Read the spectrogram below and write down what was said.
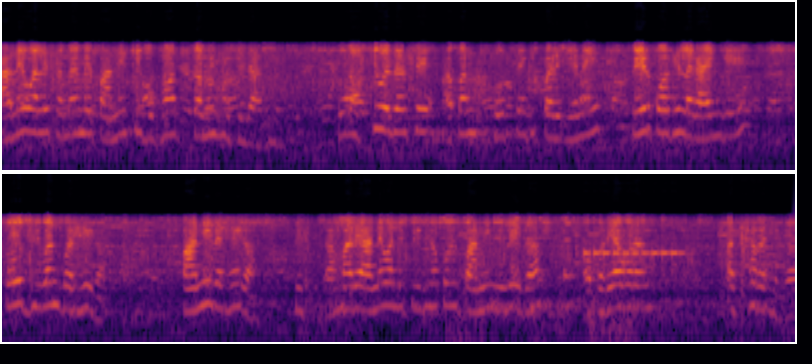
आने वाले समय में पानी की बहुत कमी होती जा रही है। तो उसकी वजह से अपन सोचते हैं कि पर यानी पेड़ पौधे लगाएँगे तो जीवन बढ़ेगा, पानी रहेगा हमारे आने वाली पीढ़ियों को भी पानी मिलेगा और पर्यावरण अच्छा रहेगा।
